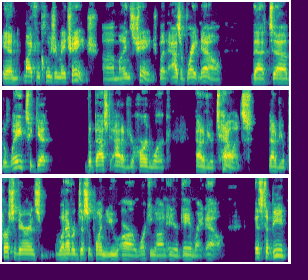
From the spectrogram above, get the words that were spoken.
and my conclusion may change uh, minds change but as of right now that uh, the way to get the best out of your hard work out of your talents out of your perseverance, whatever discipline you are working on in your game right now, is to be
